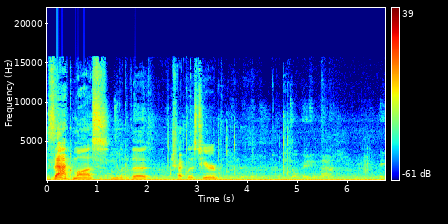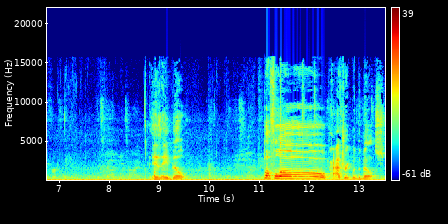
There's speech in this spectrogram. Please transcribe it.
Zach Moss, let me look at the checklist here. Is a Bill. Buffalo! Patrick with the Bills.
